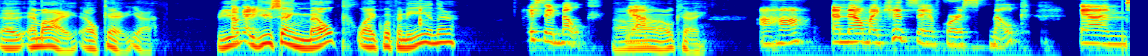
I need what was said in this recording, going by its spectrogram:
uh, M I L K. Yeah. Are you okay. are you saying milk like with an e in there? I say milk. Ah, yeah. Okay. Uh huh. And now my kids say, of course, milk, and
